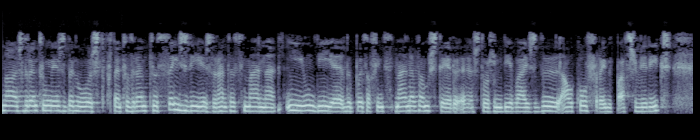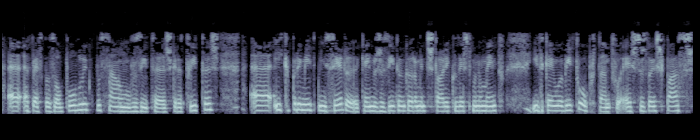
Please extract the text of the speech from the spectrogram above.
Nós, durante o mês de agosto, portanto, durante seis dias durante a semana e um dia depois ao fim de semana, vamos ter as torres medievais de Alcofre e de Passos Verix uh, abertas ao público. São visitas gratuitas uh, e que permite conhecer quem nos visita o enquadramento histórico deste monumento e de quem o habitou. Portanto, estes dois espaços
